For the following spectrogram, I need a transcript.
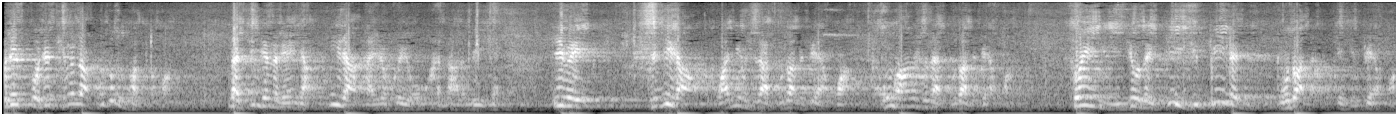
我就我就停在那儿不动弹的话，那今天的联想依然还是会有很大的危险，因为实际上环境是在不断的变化，同行是在不断的变化。所以你就得必须逼着你不断的进行变化，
